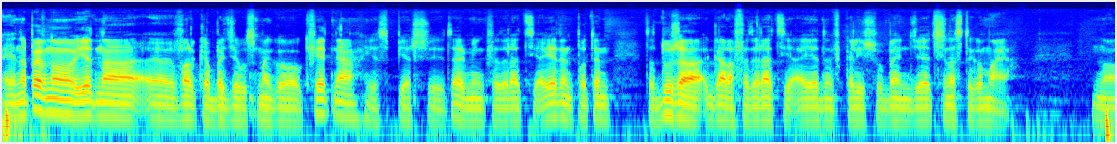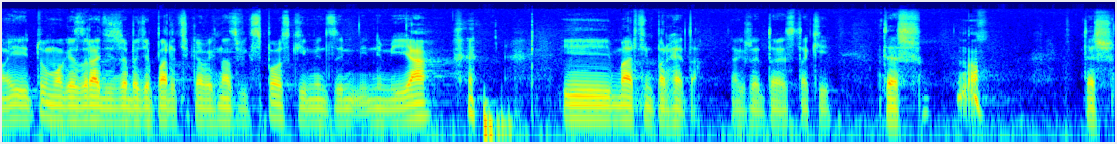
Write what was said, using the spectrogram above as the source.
E, Na pewno jedna e, walka będzie 8 kwietnia, jest pierwszy termin Federacji A1, potem ta duża gala Federacji A1 w Kaliszu będzie 13 maja. No i tu mogę zdradzić, że będzie parę ciekawych nazwisk z Polski, między innymi ja i Marcin Parcheta. Także to jest taki też, no, też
